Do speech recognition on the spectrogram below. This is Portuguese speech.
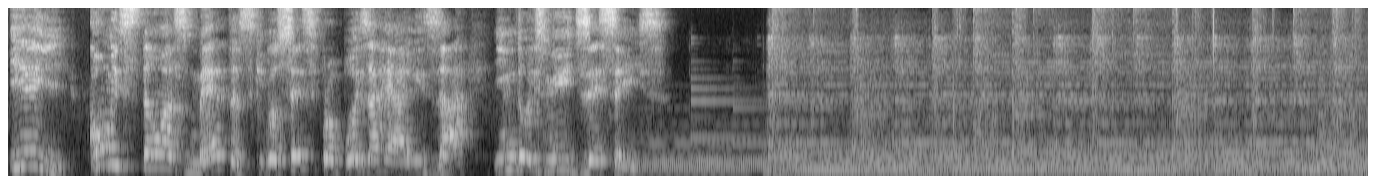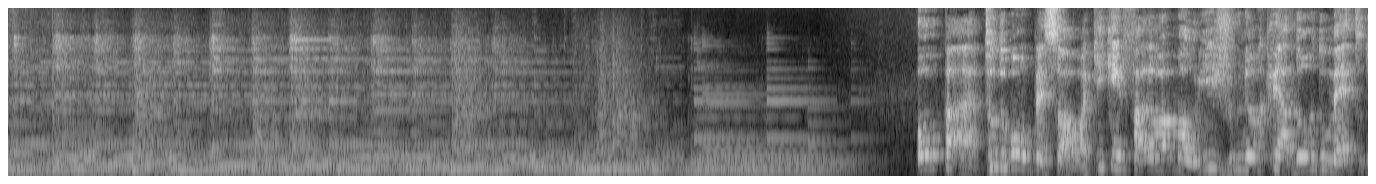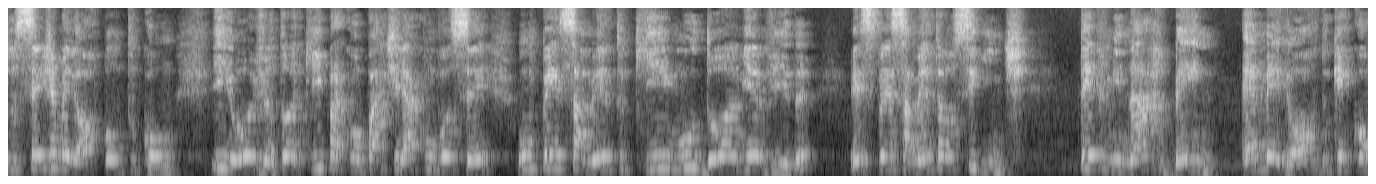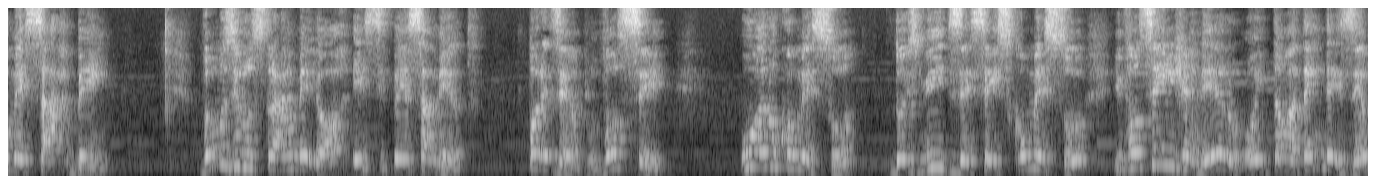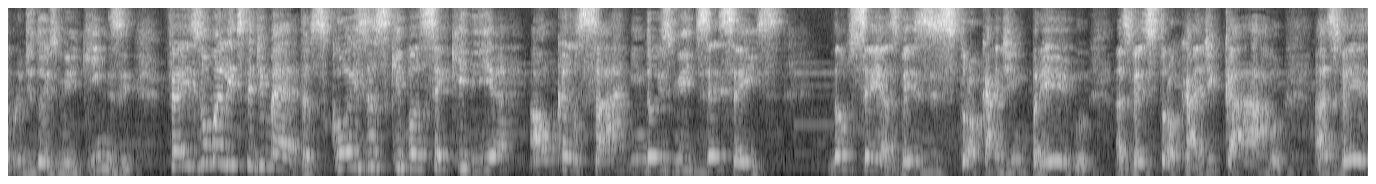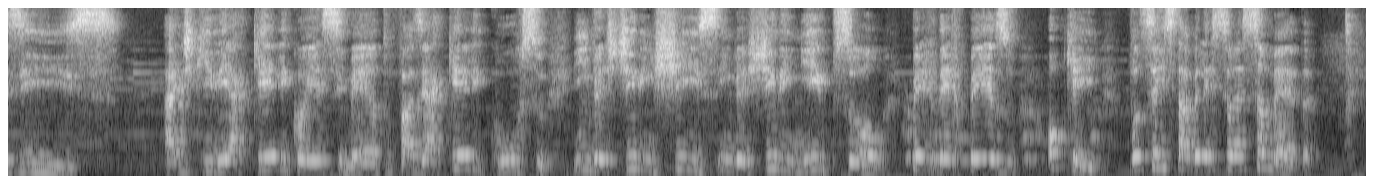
E aí, como estão as metas que você se propôs a realizar em 2016? Opa, tudo bom pessoal? Aqui quem fala é o Amauri Júnior, criador do método sejamelhor.com e hoje eu tô aqui para compartilhar com você um pensamento que mudou a minha vida. Esse pensamento é o seguinte: terminar bem é melhor do que começar bem. Vamos ilustrar melhor esse pensamento. Por exemplo, você, o ano começou 2016 começou e você em janeiro ou então até em dezembro de 2015 fez uma lista de metas, coisas que você queria alcançar em 2016. Não sei, às vezes trocar de emprego, às vezes trocar de carro, às vezes adquirir aquele conhecimento, fazer aquele curso, investir em X, investir em Y, perder peso. Ok, você estabeleceu essa meta.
